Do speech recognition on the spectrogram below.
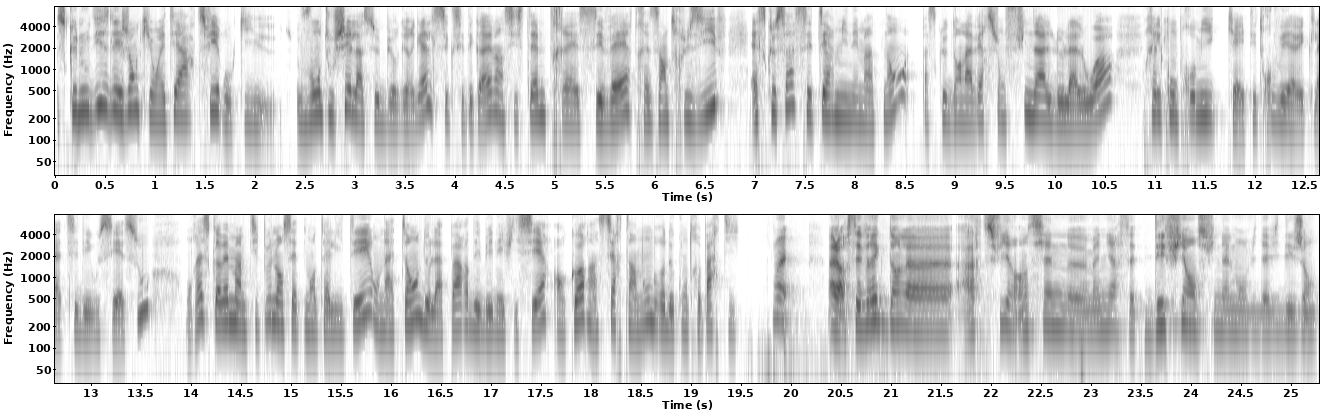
ce que nous disent les gens qui ont été à ou qui vont toucher là ce Burgergeld, c'est que c'était quand même un système très sévère, très intrusif. Est-ce que ça c'est terminé maintenant? Parce que dans la version finale de la loi, après le compromis qui a été trouvé avec la CDU-CSU, on reste quand même un petit peu dans cette mentalité. On attend de la part des bénéficiaires encore un certain nombre de contreparties. Ouais. Alors c'est vrai que dans la Hartsphere ancienne manière, cette défiance finalement vis-à-vis des gens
